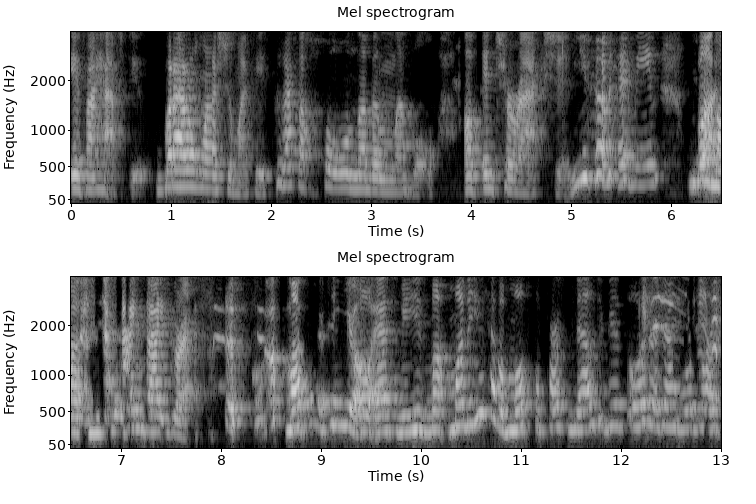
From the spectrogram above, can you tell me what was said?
if I have to, but I don't want to show my face because that's a whole nother level of interaction. You know what I mean? But my, I digress. so. My 13 year old asked me, he's Mom, do you have a multiple personality disorder? And I'm like,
